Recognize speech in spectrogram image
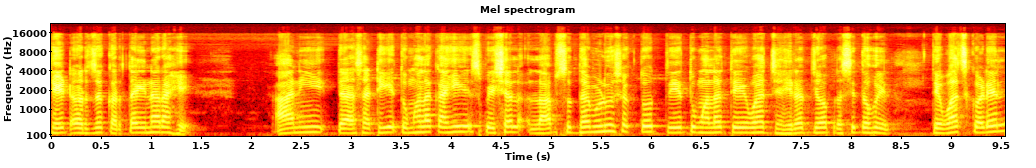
थेट अर्ज करता येणार आहे. आणि त्यासाठी तुम्हाला काही स्पेशल लाभसुद्धा मिळू शकतो ते तुम्हाला तेव्हा जाहिरात जेव्हा प्रसिद्ध होईल तेव्हाच कळेल.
